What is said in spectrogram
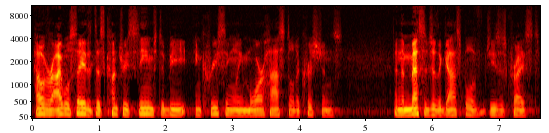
However, I will say that this country seems to be increasingly more hostile to Christians and the message of the gospel of Jesus Christ.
